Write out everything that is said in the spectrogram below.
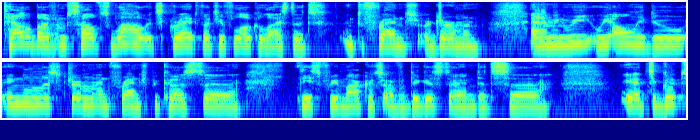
tell by themselves, "Wow, it's great that you've localized it into French or German." And I mean, we we only do English, German, and French because uh, these three markets are the biggest, and it's uh, yeah, it's a good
